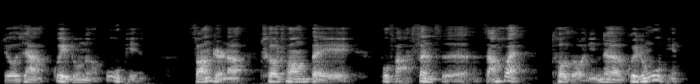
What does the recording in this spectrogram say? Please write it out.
留下贵重的物品，防止呢车窗被不法分子砸坏，偷走您的贵重物品。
